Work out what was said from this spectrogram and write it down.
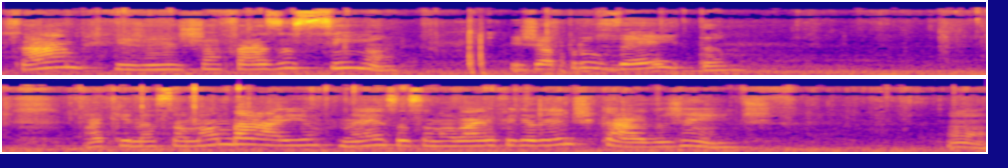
sabe? E a gente já faz assim, ó. E já aproveita aqui na samambaia, né? Essa samambaia fica dentro de casa, gente. Ó.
